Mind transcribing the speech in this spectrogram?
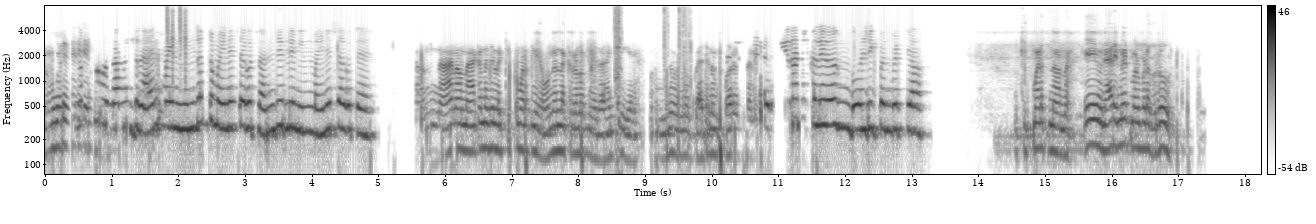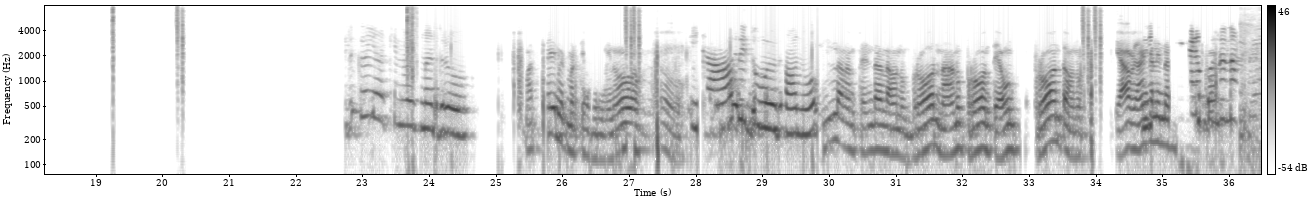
ನಮ್ದು ರ್ಯಾಂಕ್ ಮೈ ನಿಂದಂತೂ ಮೈನಸ್ ಆಗುತ್ತೆ ನಂದಿರ್ಲಿ ನಿನ್ ಮೈನಸ್ ಆಗುತ್ತೆ. ನಾನು ಅವ್ನ ಹಾಕೋದಿಲ್ಲ ಕಿಕ್ ಮಾಡ್ತೀನಿ ಅವನ್ನೆಲ್ಲ ಕರ್ಕೊಂಡು ಹೋಗ್ತೀನಿ ರ್ಯಾಂಕಿಗೆ ಇನ್ನೂ ಇನ್ನೂ ಪ್ಲಾಟಿನಮ್ ಫೋರ್ ಇರ್ತಾನೆ ಗೋಲ್ಡಿಗೆ ಬಂದ್ಬಿಡ್ತೀಯಾ? ಕಿಕ್ ಮಾಡ್ತೀನಿ ಅವನ್ನ ಏ ಇವ್ನ ಯಾರು ಇನ್ವೈಟ್ ಮಾಡ್ಬೇಡ ಗುರು. ಇದಕ್ಕ ಯಾಕೆ ಇನ್ವೈಟ್ ಮಾಡಿದ್ರು? ಮತ್ತೆ ಇನ್ವೈಟ್ ಮಾಡ್ತೀಯ ಗುರು ನೀನು ಓ, ಯಾರಿದು ಅವನು ಇಲ್ಲ ನನ್ನ ಫ್ರೆಂಡ್ ಅಲ್ಲ ಅವನು ಬ್ರೋ ನಾನು ಪ್ರೋ ಅಂತೆ ಅವನು ಪ್ರೋ ಅಂತ ಅವನು ಯಾವ ಆಂಗಲ್ ಇಂದ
